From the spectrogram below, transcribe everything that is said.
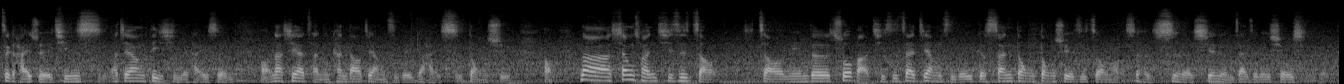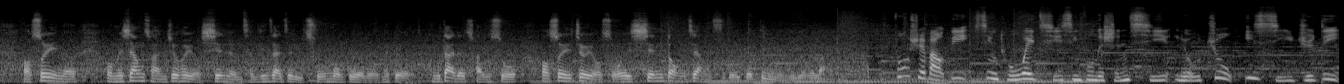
这个海水的侵蚀，那加上地形的抬升，好，那现在才能看到这样子的一个海石洞穴。好，那相传其实早。早年的说法，其实在这样子的一个山洞洞穴之中，哦，是很适合仙人在这边修行的，哦，所以呢，我们相传就会有仙人曾经在这里出没过的那个古代的传说，哦，所以就有所谓仙洞这样子的一个地名的由来。风水宝地，信徒为其信奉的神奇留住一席之地。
